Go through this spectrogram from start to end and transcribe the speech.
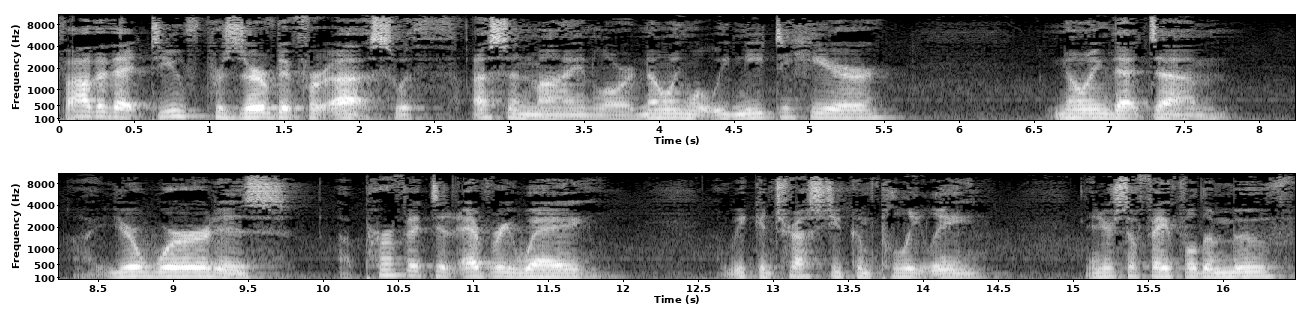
Father, that you've preserved it for us with us in mind, Lord, knowing what we need to hear, knowing that um, your word is uh, perfect in every way. We can trust you completely. And you're so faithful to move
